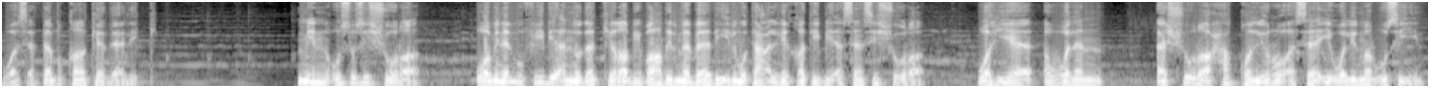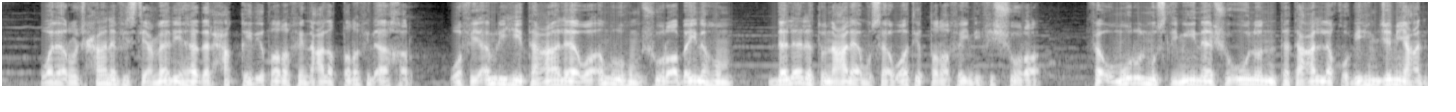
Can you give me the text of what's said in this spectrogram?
وستبقى كذلك. من أسس الشورى ومن المفيد أن نذكر ببعض المبادئ المتعلقة بأساس الشورى وهي اولا الشورى حق للرؤساء وللمرؤوسين ولا رجحان في استعمال هذا الحق لطرف على الطرف الآخر وفي أمره تعالى وأمرهم شورى بينهم دلالة على مساواة الطرفين في الشورى. فأمور المسلمين شؤون تتعلق بهم جميعا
